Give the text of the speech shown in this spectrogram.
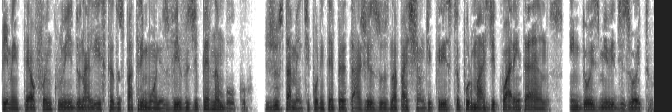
Pimentel foi incluído na lista dos patrimônios vivos de Pernambuco, justamente por interpretar Jesus na Paixão de Cristo por mais de 40 anos. Em 2018,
